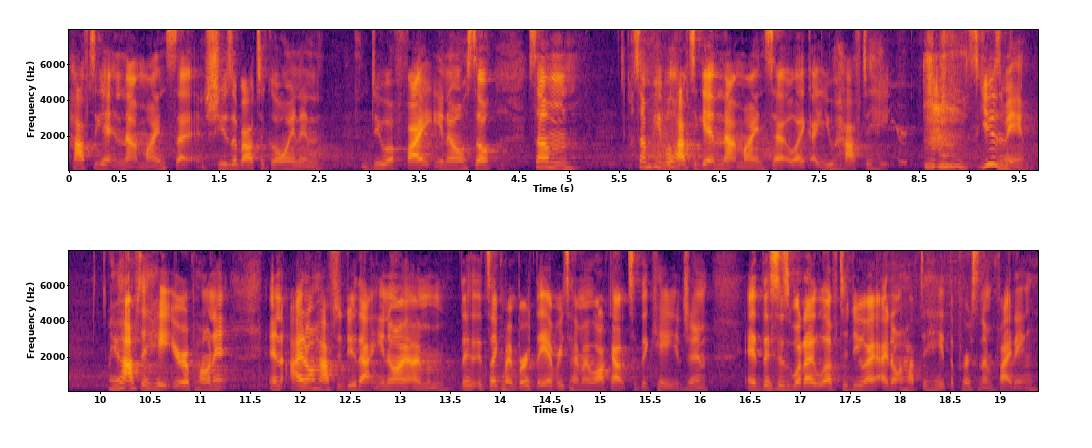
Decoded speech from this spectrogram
have to get in that mindset. She's about to go in and do a fight, you know? So some some people have to get in that mindset like you have to hate excuse me. You have to hate your opponent and I don't have to do that. You know, I, am it's like my birthday every time I walk out to the cage and, and this is what I love to do. I, I don't have to hate the person I'm fighting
